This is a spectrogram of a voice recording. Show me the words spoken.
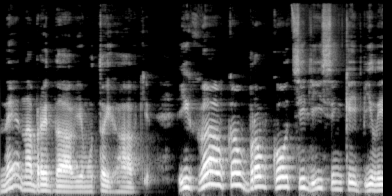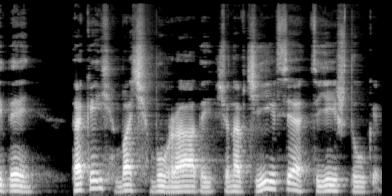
не набридав йому той гавкіт. І гавкав Бровко цілісінький білий день. Такий, бач, був радий, що навчився цієї штуки.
